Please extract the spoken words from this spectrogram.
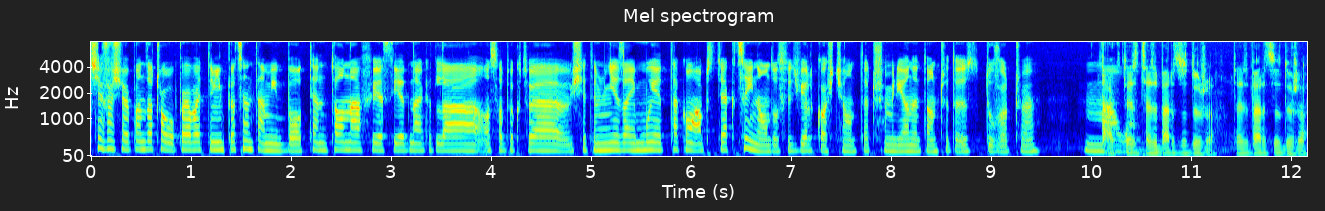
cieszę się, że pan zaczął operować tymi procentami, bo ten tonaż jest jednak dla osoby, która się tym nie zajmuje, taką abstrakcyjną dosyć wielkością, te 3 miliony ton, czy to jest dużo czy Mało. Tak, to jest, to jest bardzo dużo. To jest bardzo dużo.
